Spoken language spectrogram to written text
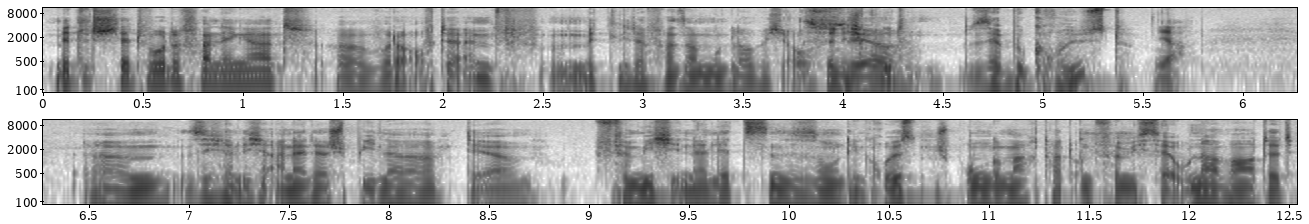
Mittelstädt wurde verlängert, äh, wurde auf der Mitgliederversammlung, glaube ich, auch sehr, sehr begrüßt. Ja. Ähm, sicherlich einer der Spieler, der für mich in der letzten Saison den größten Sprung gemacht hat und für mich sehr unerwartet.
